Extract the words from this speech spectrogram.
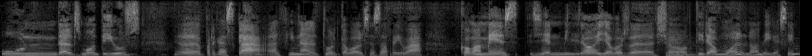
un dels motius, eh, perquè, és clar al final tu el que vols és arribar com a més gent millor, i llavors eh, això mm. tira molt, no?, diguéssim.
